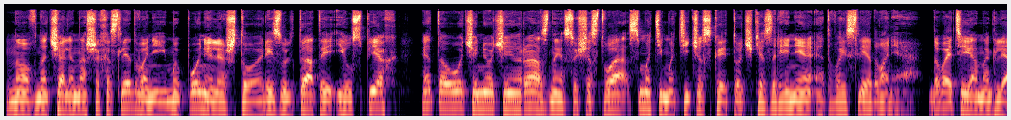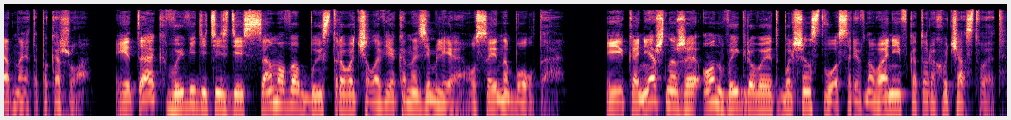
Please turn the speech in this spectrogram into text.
Но в начале наших исследований мы поняли, что результаты и успех – это очень-очень разные существа с математической точки зрения этого исследования. Давайте я наглядно это покажу. Итак, вы видите здесь самого быстрого человека на Земле, Усейна Болта. И, конечно же, он выигрывает большинство соревнований, в которых участвует.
